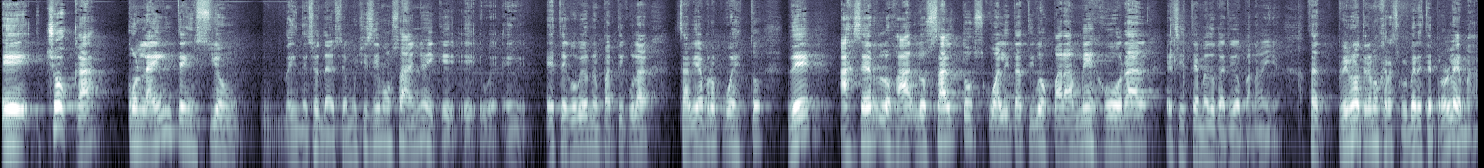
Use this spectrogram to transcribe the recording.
eh, choca con la intención la intención de hace muchísimos años y que eh, este gobierno en particular se había propuesto de hacer los, los saltos cualitativos para mejorar el sistema educativo panameño. O sea, primero tenemos que resolver este problema.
